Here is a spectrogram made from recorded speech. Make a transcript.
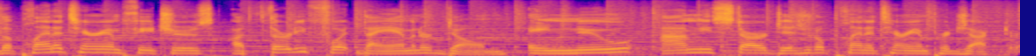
The planetarium features a 30 foot diameter dome, a new OmniStar digital planetarium projector.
